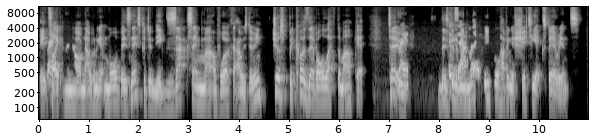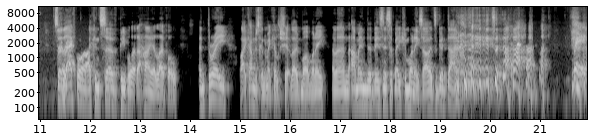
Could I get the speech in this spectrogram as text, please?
it's right. like, I know I'm now going to get more business for doing the exact same amount of work that I was doing just because they've all left the market. Two, right. there's going exactly. to be less people having a shitty experience. So Correct. therefore, I can serve people at a higher level. And three, like I'm just going to make a shitload more money, and then I'm in the business of making money, so it's a good time. right.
